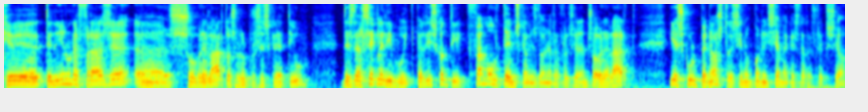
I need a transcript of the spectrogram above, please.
que tenien una frase eh, sobre l'art o sobre el procés creatiu des del segle XVIII, per dir, escolti, fa molt temps que les dones reflexionen sobre l'art i és culpa nostra si no coneixem aquesta reflexió.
